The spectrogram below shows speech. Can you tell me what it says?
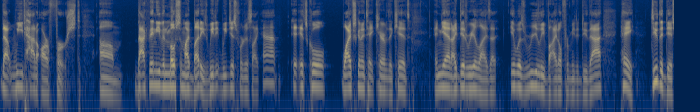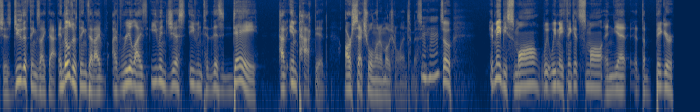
that we've had our first. Um, back then, even most of my buddies, we we just were just like, ah, it, it's cool. Wife's going to take care of the kids. And yet, I did realize that it was really vital for me to do that. Hey, do the dishes, do the things like that. And those are things that I've I've realized even just even to this day have impacted our sexual and emotional intimacy. So it may be small. We, we may think it's small, and yet at the bigger,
